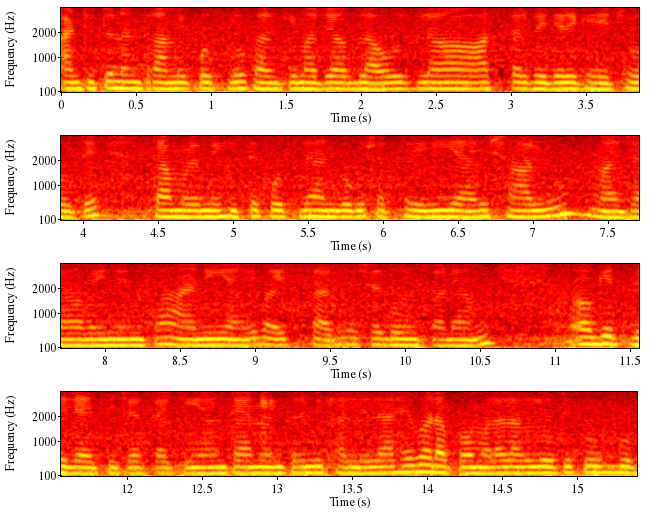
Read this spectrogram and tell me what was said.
आणि तिथून नंतर आम्ही पोचलो कारण की माझ्या ब्लाऊजला अस्तर वगैरे घ्यायचे होते. त्यामुळे मी इथे पोचले आणि बघू शकता ही आहे शालू माझ्या वहिनींचा आणि आहे व्हाईट साडी. अशा दोन साड्या आम्ही घेतलेल्या आहेत तिच्यासाठी. आणि त्यानंतर मी खाल्लेला आहे वडापाव. मला लागली होती खूप भूक.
